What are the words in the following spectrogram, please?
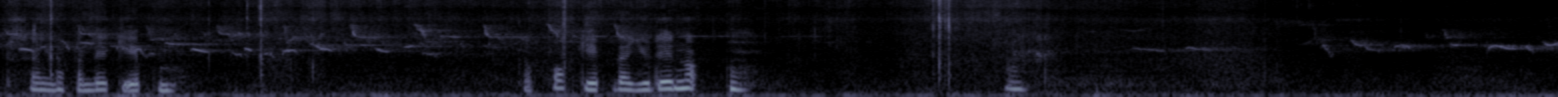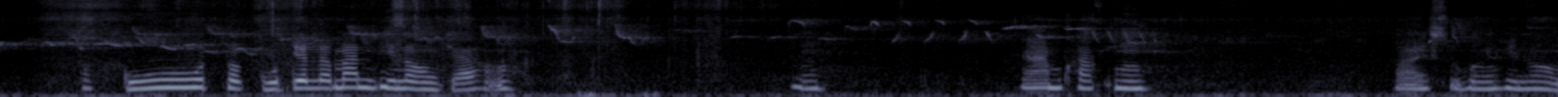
เร็จแล้วก็ได้เก็บก็พอเก็บได้อยู่ได้เนาะอืมอืมผักกูดผักกูดเยอรมันพี่น้องจ้ะงามคักไปสุเบิงพี่น้อง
